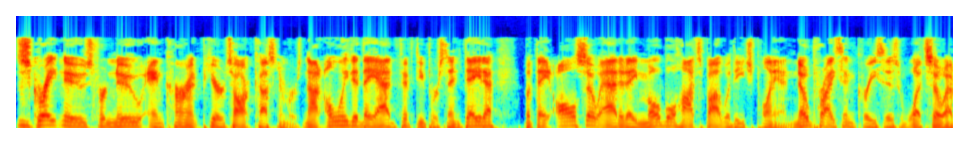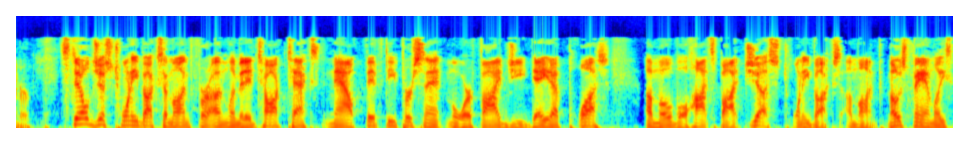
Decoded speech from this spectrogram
This is great news for new and current Pure Talk customers. Not only did they add 50% data, but they also added a mobile hotspot with each plan. No price increases whatsoever. Still just 20 bucks a month for unlimited talk text. Now 50% more 5G data plus a mobile hotspot, just 20 bucks a month. Most families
